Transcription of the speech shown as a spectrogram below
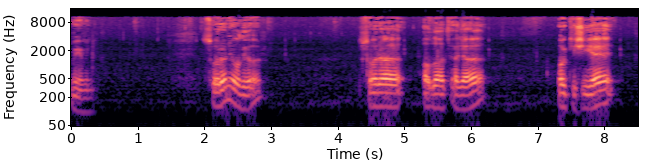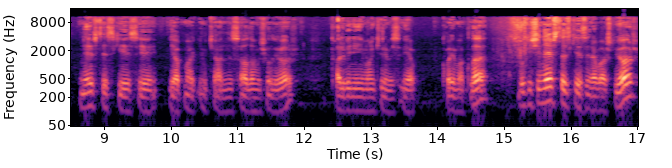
mümin. Sonra ne oluyor? Sonra allah Teala o kişiye nefs tezkiyesi yapmak imkanını sağlamış oluyor. Kalbine iman kelimesini yap, koymakla. Bu kişi nefs tezkiyesine başlıyor.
